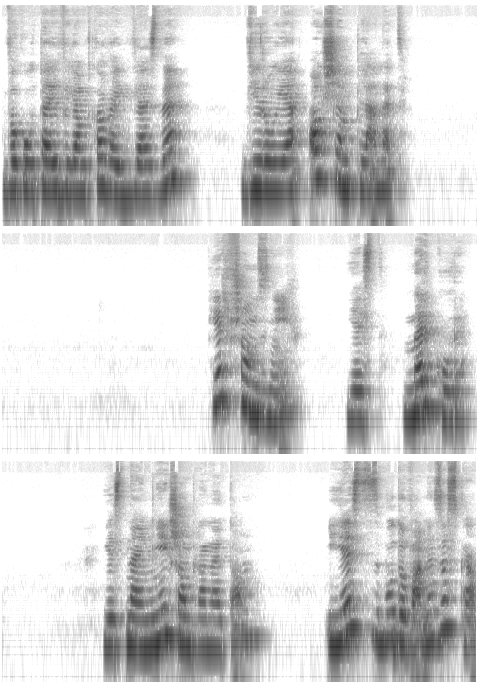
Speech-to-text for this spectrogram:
Wokół tej wyjątkowej gwiazdy wiruje osiem planet. Pierwszą z nich jest Merkury. Jest najmniejszą planetą i jest zbudowany ze skał.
